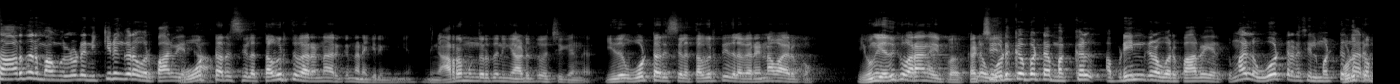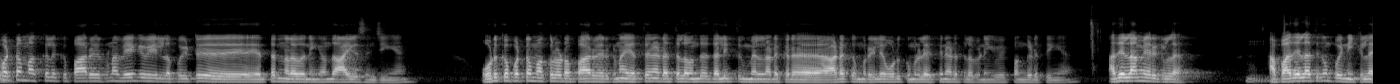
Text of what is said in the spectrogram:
சார்ந்து நம்ம அவங்களோட நிற்கணுங்கிற ஒரு பார்வை? ஓட்டரசியலை தவிர்த்து வேற என்ன இருக்குன்னு நினைக்கிறீங்க நீங்கள் நீங்கள் அறமுங்கிறது நீங்கள் அடுத்து வச்சுக்கோங்க. இது ஓட்டரசியலை தவிர்த்து இதில் வேற என்னவா இருக்கும்? இவங்க எதுக்கு வராங்க இப்போ? கட்சி ஒடுக்கப்பட்ட மக்கள் அப்படிங்கிற ஒரு பார்வை இருக்குமா? இல்லை ஓட்டரசியல் மட்டும் ஒடுக்கப்பட்ட மக்களுக்கு பார்வை இருக்குன்னா வேங்க வெயிலில் போயிட்டு எத்தனை தடவை நீங்கள் வந்து ஆய்வு செஞ்சீங்க? ஒடுக்கப்பட்ட மக்களோட பார்வை இருக்குன்னா எத்தனை இடத்துல வந்து தலித்துக்கு மேல் நடக்கிற அடக்குமுறையில ஒடுக்குமுறையில் எத்தனை இடத்துல போய் நீங்கள் போய் பங்கெடுத்தீங்க? அது எல்லாமே இருக்குல்ல. அப்போ அது எல்லாத்துக்கும் போய் நிற்கல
